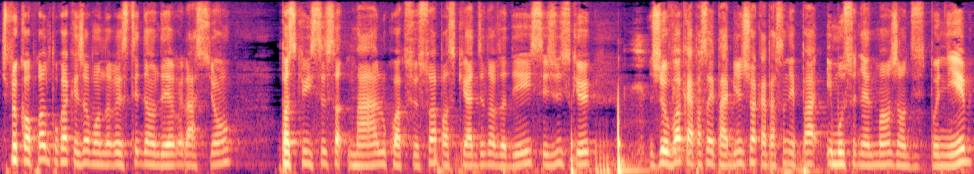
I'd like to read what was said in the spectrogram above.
je peux comprendre pourquoi les gens vont rester dans des relations parce qu'ils se sentent mal ou quoi que ce soit. Parce qu'à the end of the day, c'est juste que je vois que la personne n'est pas bien, je vois que la personne n'est pas émotionnellement, genre, disponible.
